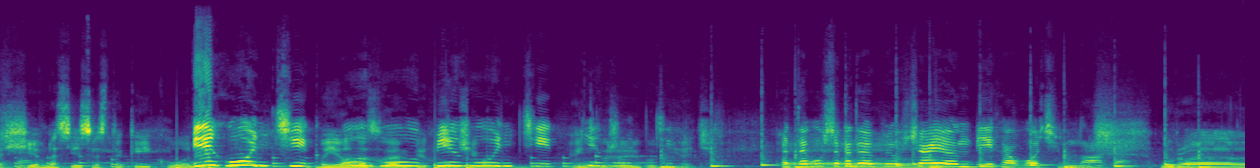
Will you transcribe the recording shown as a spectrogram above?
А ще в нас є ось такий котик. Бегунчик. Мы его называем Угу, Бегунчик. Бегунчик. Він дуже любить бігати. Потому что когда я приучаю, он бегал очень много. Ура!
